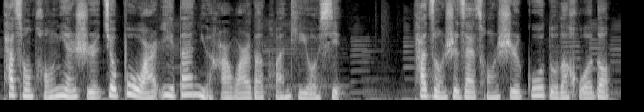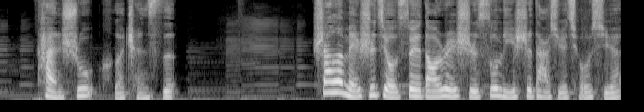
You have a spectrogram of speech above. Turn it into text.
他从童年时就不玩一般女孩玩的团体游戏。他总是在从事孤独的活动，看书和沉思。莎乐美十九岁到瑞士苏黎世大学求学，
